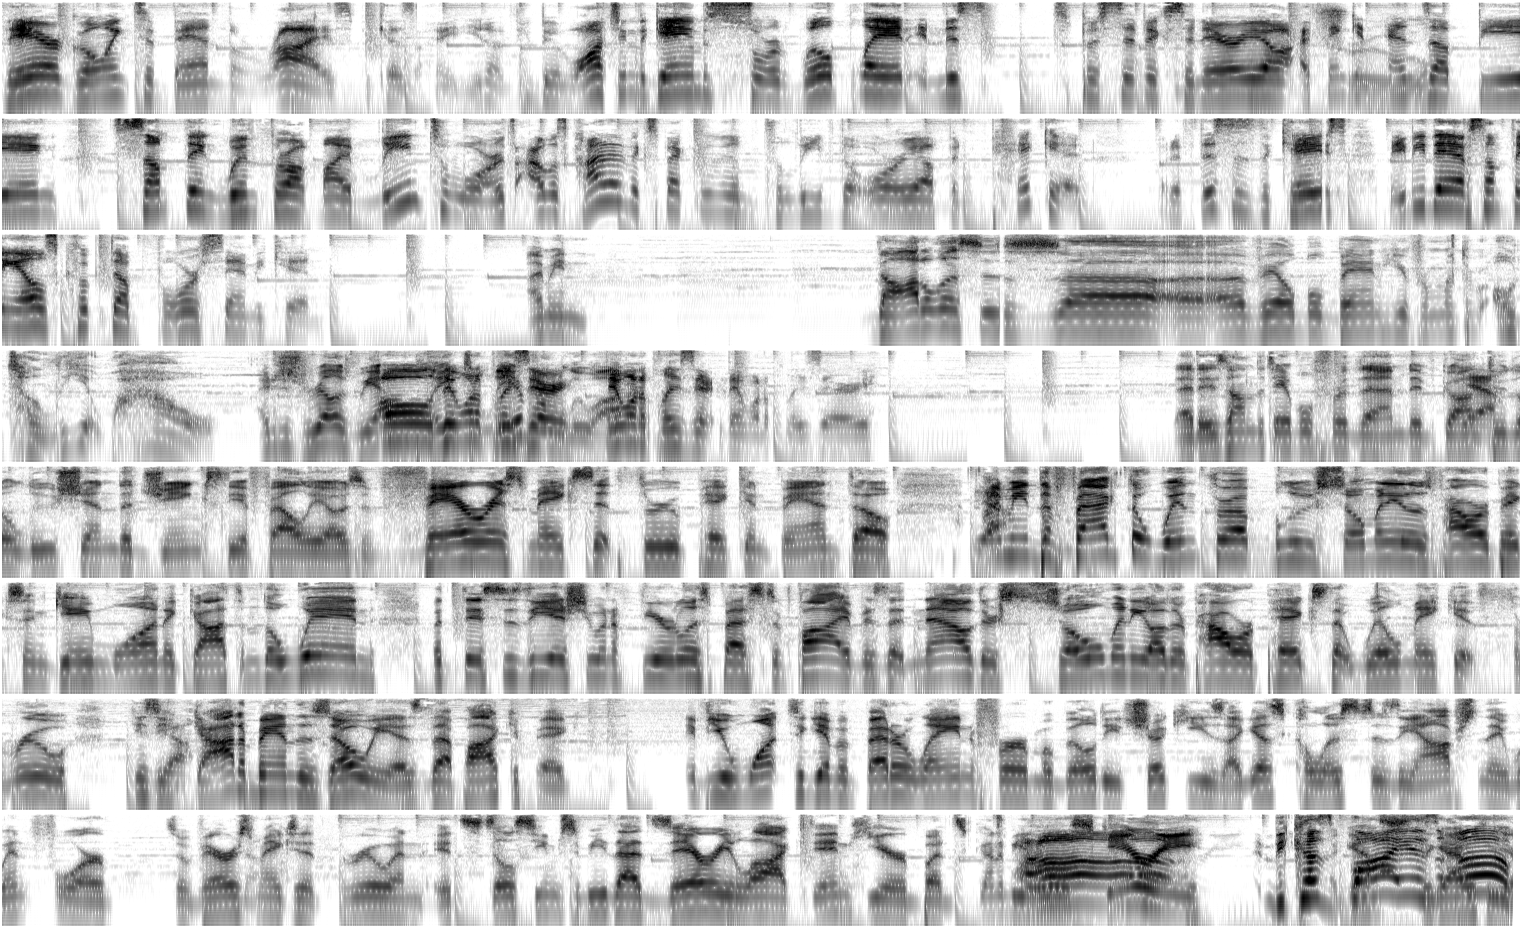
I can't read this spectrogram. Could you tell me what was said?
they're going to ban the Ryze because you know if you've been watching the games, Sword will play it in this specific scenario. I think True. it ends up being something Winthrop might lean towards. I was kind of expecting them to leave the Ori up and pick it, but if this is the case, maybe they have something else cooked up for Sammykin. I mean, Nautilus is uh, available ban here from Winter. Oh, Taliyah. Wow. I just realized we have Oh, they want to play Zeri. They want to play Zeri. They want to play Zeri. That is on the table for them. They've gone yeah. through the Lucian, the Jinx, the Aphelios. Varus makes it through pick and ban, though. Yeah. I mean, the fact that Winthrop blew so many of those power picks in game one, it got them the win. But this is the issue in a fearless best of five is that now there's so many other power picks that will make it through because yeah. you got to ban the Zoe as that pocket pick if you want to give a better lane for mobility Chookies, I guess Kalista is the option they went for. So Varus no. makes it through, and it still seems to be that Zeri locked in here, but it's going to be a little uh, scary. Because Vi is up.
